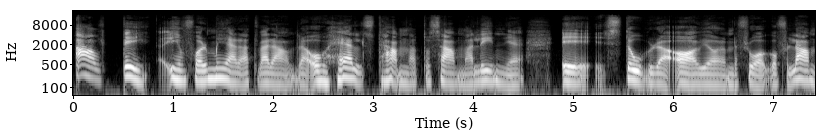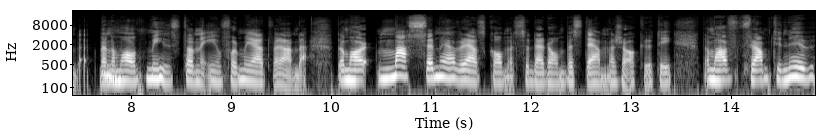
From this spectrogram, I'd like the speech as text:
allt alltid informerat varandra och helst hamnat på samma linje i stora avgörande frågor för landet. Men mm. de har åtminstone informerat varandra. De har massor med överenskommelser där de bestämmer saker och ting. De har fram till nu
